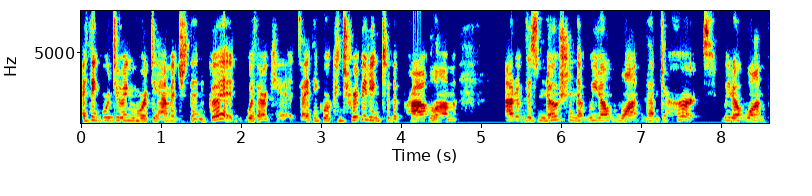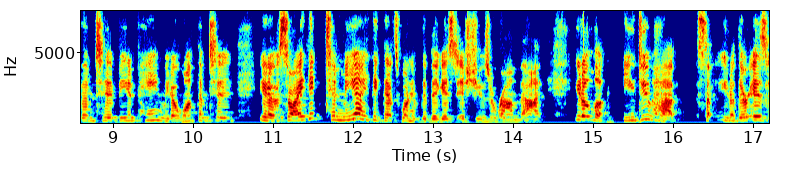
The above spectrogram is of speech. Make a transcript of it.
I think we're doing more damage than good with our kids. I think we're contributing to the problem out of this notion that we don't want them to hurt. We don't want them to be in pain. We don't want them to, you know. So I think to me, I think that's one of the biggest issues around that. You know, look, you do have so, you know there is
